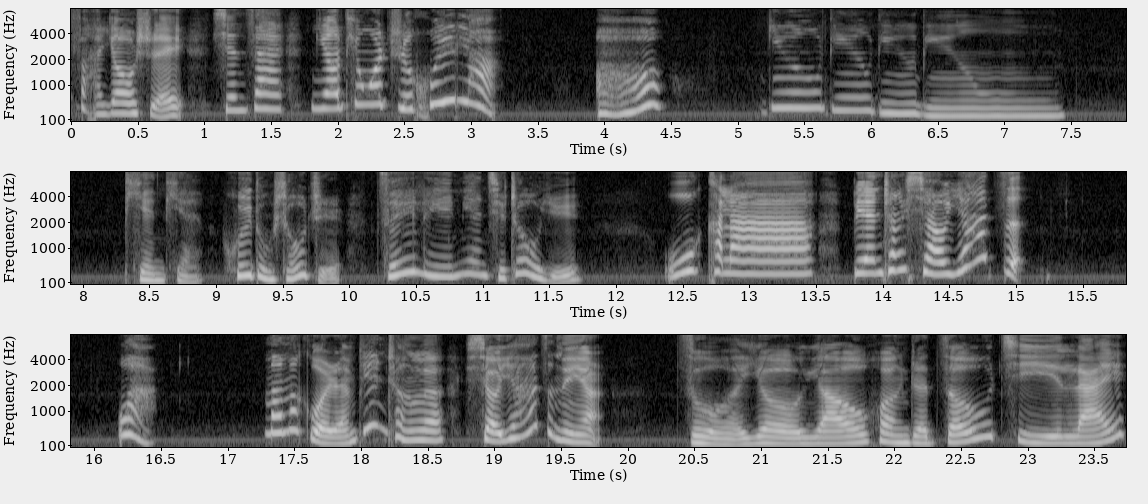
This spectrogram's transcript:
法药水，现在你要听我指挥啦！”哦，丢丢丢丢！天天挥动手指，嘴里念起咒语：“乌克拉，变成小鸭子。”哇，妈妈果然变成了小鸭子那样，左右摇晃着走起来，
